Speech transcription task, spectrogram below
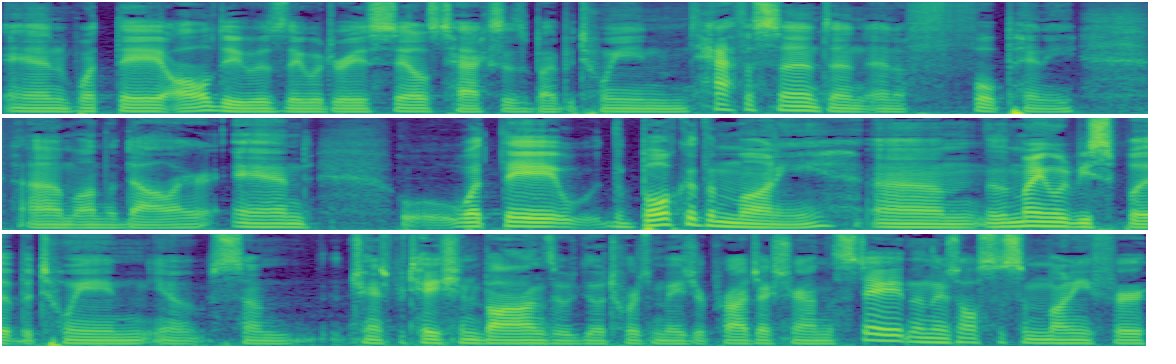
and what they all do is they would raise sales taxes by between half a cent and, and a full penny um, on the dollar. And what they the bulk of the money um, the money would be split between you know some transportation bonds that would go towards major projects around the state and then there's also some money for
